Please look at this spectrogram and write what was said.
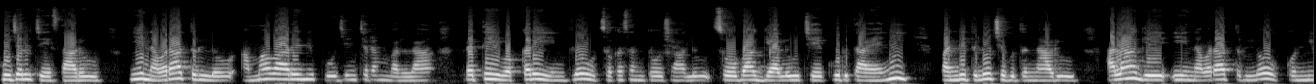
పూజలు చేస్తారు. ఈ నవరాత్రుల్లో అమ్మవారిని పూజించడం వల్ల ప్రతి ఒక్కరి ఇంట్లో సుఖ సంతోషాలు సౌభాగ్యాలు చేకూరుతాయని పండితులు చెబుతున్నారు. అలాగే ఈ నవరాత్రుల్లో కొన్ని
